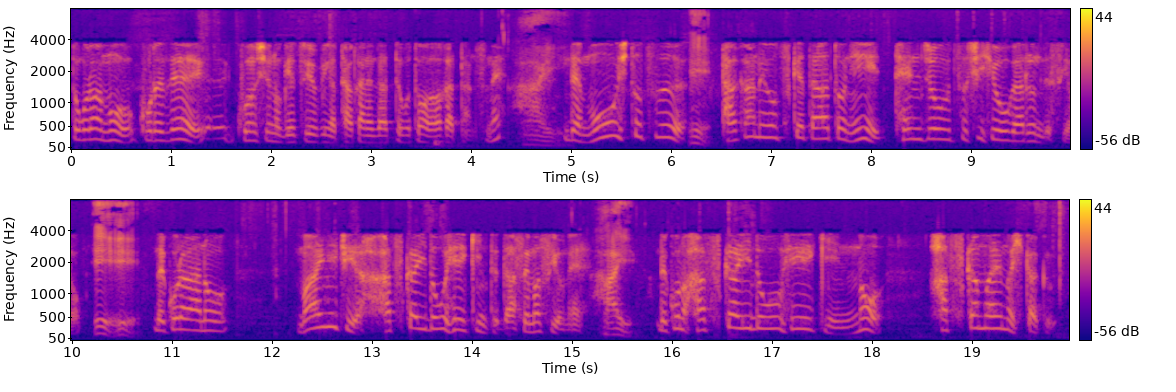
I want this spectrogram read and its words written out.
ところがもうこれで今週の月曜日が高値だってことは分かったんですね。はい、でもう一つ、ええ、高値をつけた後に天井を打つ指標があるんですよ。ええ、でこれはあの毎日20日移動平均って出せますよね。はい、で、この20日移動平均の20日前の比較。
